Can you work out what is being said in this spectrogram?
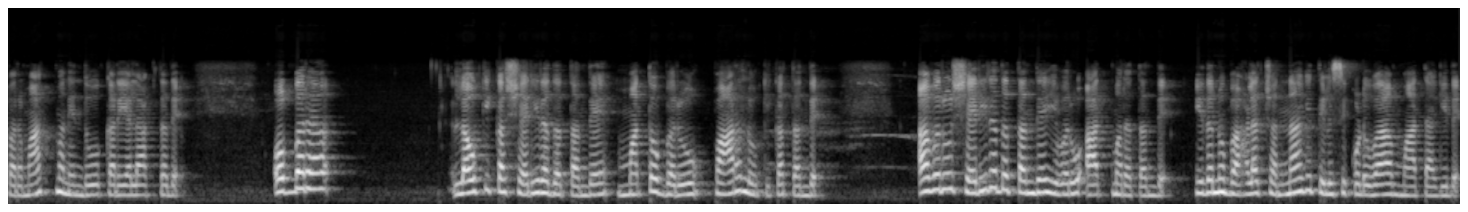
ಪರಮಾತ್ಮನೆಂದು ಕರೆಯಲಾಗ್ತದೆ. ಒಬ್ಬರ ಲೌಕಿಕ ಶರೀರದ ತಂದೆ, ಮತ್ತೊಬ್ಬರು ಪಾರಲೌಕಿಕ ತಂದೆ. ಅವರು ಶರೀರದ ತಂದೆ, ಇವರು ಆತ್ಮರ ತಂದೆ. ಇದನ್ನು ಬಹಳ ಚೆನ್ನಾಗಿ ತಿಳಿಸಿಕೊಡುವ ಮಾತಾಗಿದೆ.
